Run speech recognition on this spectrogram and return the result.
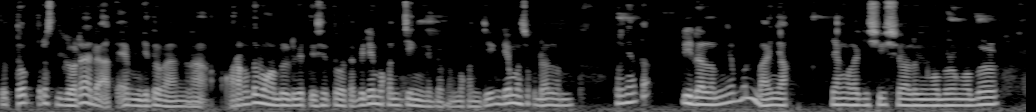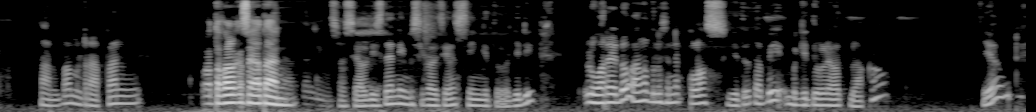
tutup terus di luarnya ada ATM gitu kan. Nah orang tuh mau ngambil duit di situ tapi dia mau kencing gitu kan. Mau kencing dia masuk ke dalam. Ternyata di dalamnya pun banyak yang lagi shisha lagi ngobrol-ngobrol tanpa menerapkan protokol kesehatan. social distancing physical distancing gitu loh. Jadi luarnya doang tulisannya close gitu tapi begitu lewat belakang ya udah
